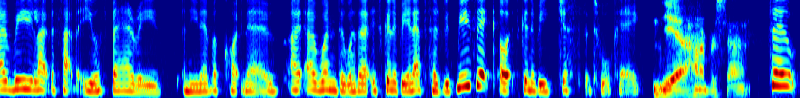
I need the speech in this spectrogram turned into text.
I really like the fact that yours varies and you never quite know. I, I wonder whether it's going to be an episode with music or it's going to be just the talking. Yeah, hundred percent. So,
